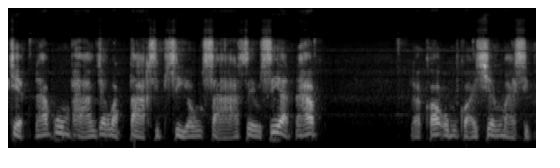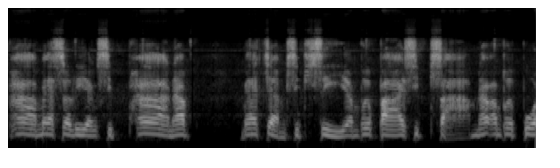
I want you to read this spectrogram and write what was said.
17 นะครับ อุ้มผางจังหวัดตาก 14 องศาเซลเซียสนะครับ แล้วก็อมก๋อยเชียงใหม่ 15 แม่เสลียง 15 นะครับ แม่แจ่ม 14 อำเภอปาย 13 นะครับ อำเภอปัว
